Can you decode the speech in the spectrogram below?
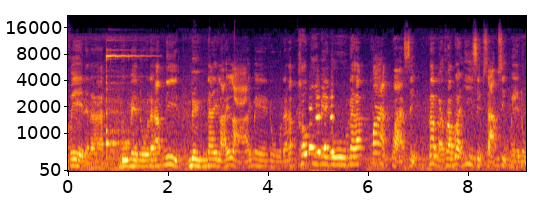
เฟ่เนี่ยนะฮะดูเมนูนะครับนี่หนึ่งในหลายๆเมนูนะครับเขามีเมนูนะครับมากกว่า 10 นั่นหมายความว่า 20-30 เมนู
